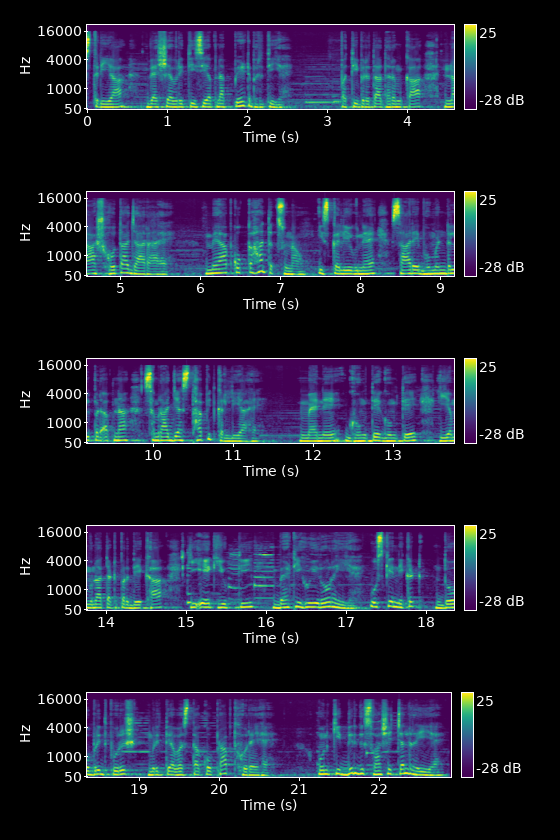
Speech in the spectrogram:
स्त्रियाँ वैश्यावृत्ति से अपना पेट भरती है। पतिव्रता धर्म का नाश होता जा रहा है। मैं आपको कहाँ तक सुनाऊं? इस कलयुग ने सारे भूमंडल पर अपना साम्राज्य स्थापित कर लिया है। मैंने घूमते घूमते यमुना तट पर देखा कि एक युवती बैठी हुई रो रही है। उसके निकट दो वृद्ध पुरुष मृत्यावस्था को प्राप्त हो रहे हैं। उनकी दीर्घ श्वासें चल रही है।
